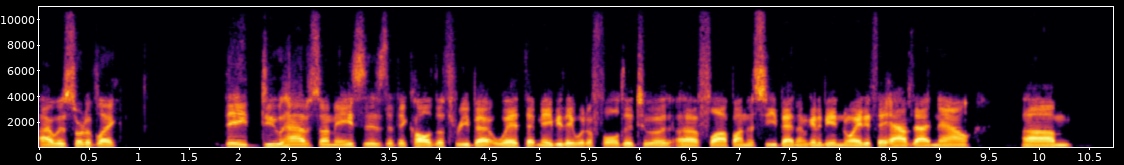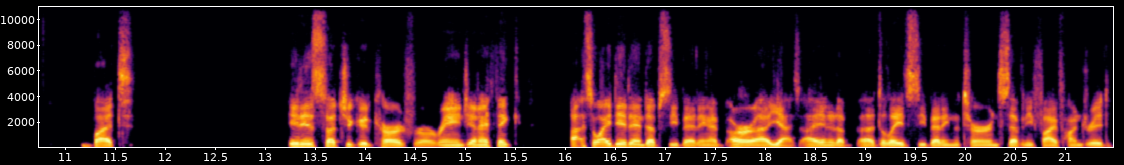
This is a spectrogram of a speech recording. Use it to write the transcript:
I was sort of like, they do have some aces that they call the three bet with that maybe they would have folded to a, a flop on the C bet. And I'm going to be annoyed if they have that now. Um, but it is such a good card for our range. And I think, uh, so I did end up C betting, or uh, yes, I ended up uh, delayed C betting the turn 7,500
